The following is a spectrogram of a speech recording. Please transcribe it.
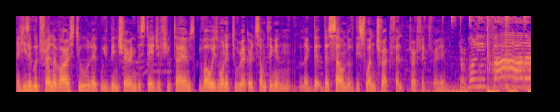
And he's a good friend of ours too. Like we've been sharing the stage a few times. We've always wanted to record something and like the, the sound of this one track felt perfect for him. Holy Father.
